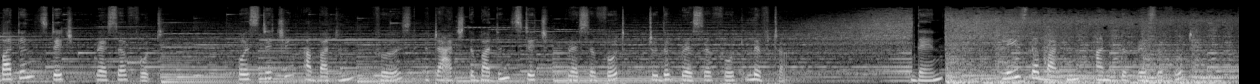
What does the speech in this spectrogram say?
Button stitch presser foot. For stitching a button, first attach the button stitch presser foot to the presser foot lifter. Then, place the button under the presser foot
